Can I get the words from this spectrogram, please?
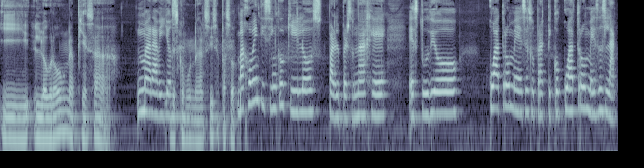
y logró una pieza maravillosa. descomunal, sí se pasó. Bajó 25 kilos para el personaje, estudió cuatro meses o practicó cuatro meses la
